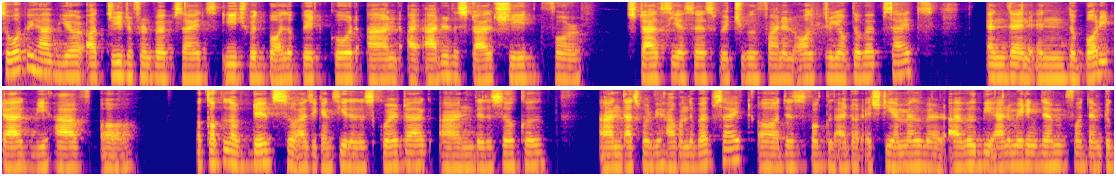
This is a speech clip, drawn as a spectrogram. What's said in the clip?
So what we have here are three different websites, each with boilerplate code, and I added a style sheet for style CSS, which you will find in all three of the websites. And then in the body tag, we have uh, a couple of divs. So as you can see, there's a square tag and there's a circle, and that's what we have on the website. Uh, this is for glide.html, where I will be animating them for them to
